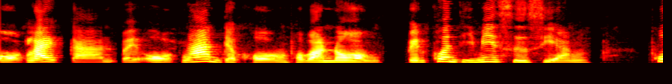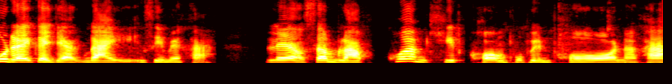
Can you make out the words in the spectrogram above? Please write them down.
ออกรายการไปออกงานเจ้าของ เพราะว่าน้องเป็นคนที่มีชื่อเสียง ผู้ใดก็อยากได้สิไหมคะแล้วสำหรับความคิดของผู้เป็นพ่อนะคะ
